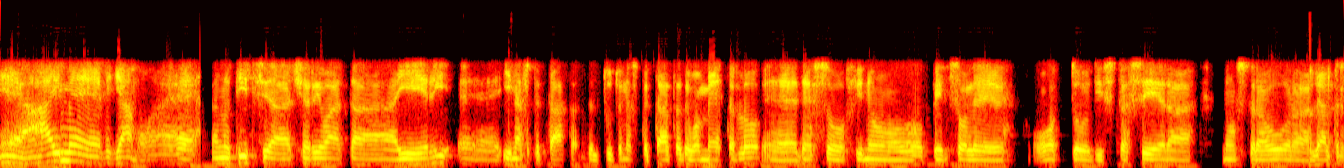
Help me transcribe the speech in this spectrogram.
Eh, ahimè, vediamo, eh, la notizia ci è arrivata ieri, eh, inaspettata, del tutto inaspettata, devo ammetterlo. Eh, adesso fino penso alle 8 di stasera nostra ora le altre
